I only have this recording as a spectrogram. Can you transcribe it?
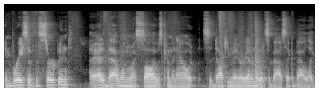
Embrace of the Serpent. I added that one when I saw it was coming out. It's a documentary. I don't know what it's about. It's like about like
